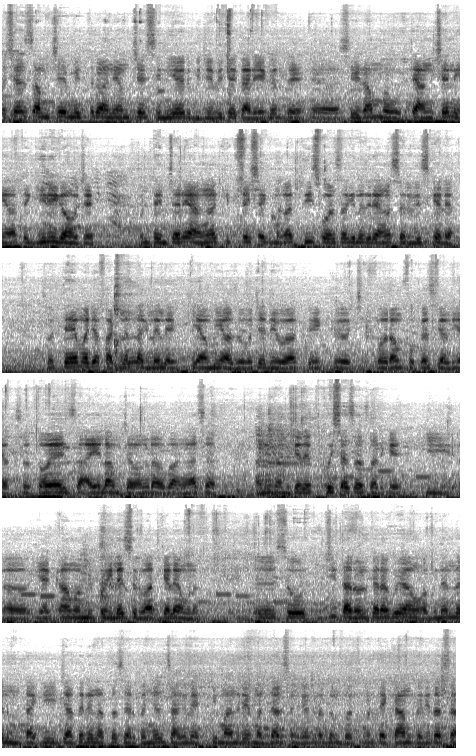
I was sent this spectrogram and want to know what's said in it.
तशेंच आमचे मित्र आनी आमचे सिनियर बी जे पीचे कार्यकर्ते श्रीराम भाऊ ते हांगचे न्ही ते गिरी गांवचे. पूण तेंच्यांनी हांगा कितलेशे म्हाका तीस वर्सां कितें तरी हांगा सर्वीस केल्या. सो ते म्हज्या फाटल्यान लागलेले की आमी आजोबाच्या देवळाक एक फोराम फोकस घालया. सो तो आयज आयला आमच्या वांगडा बाबा हांगा आसा आनी सामके ते खूश आसा सारके की हे हें काम आमी पयलें सुरवात केल्या म्हणून. सो जी तारोलकराकूय हांव अभिनंदन म्हणटा की ज्या तरेन आतां सरपंचान सांगलें की मांद्रे मतदारसंघाक लागून भरपूर ते काम करीत आसा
